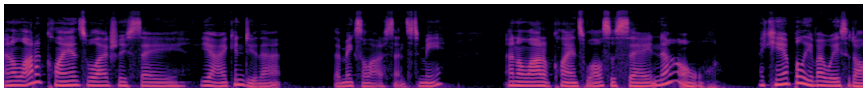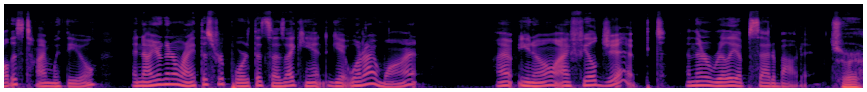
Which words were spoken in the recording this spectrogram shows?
And a lot of clients will actually say, yeah, I can do that. That makes a lot of sense to me. And a lot of clients will also say, no, I can't believe I wasted all this time with you. And now you're going to write this report that says I can't get what I want. I, you know, I feel gypped. And they're really upset about it. Sure.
